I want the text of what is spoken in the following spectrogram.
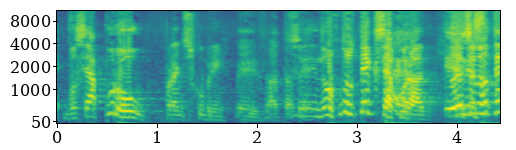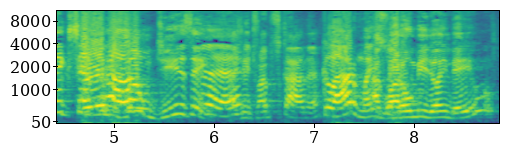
você apurou para descobrir. Exatamente. não, não, tem que ser apurado. É, eles, não tem que ser eles apurado. Eles não dizem, é. a gente vai buscar, né? Claro, mas... Agora um milhão e meio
